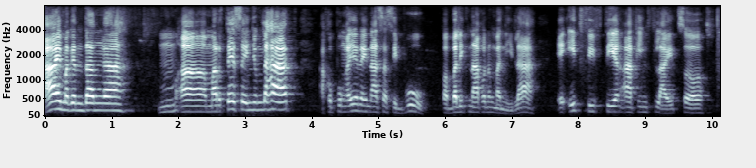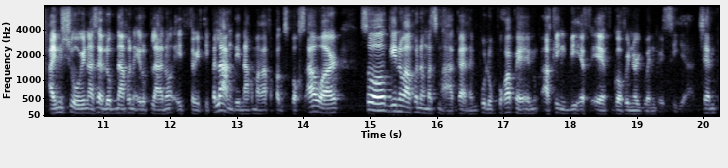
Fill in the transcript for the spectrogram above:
Ay, magandang m- ah, Martes sa inyong lahat. Ako po ngayon ay nasa Cebu. Pabalik na ako ng Manila. Eh, 8.50 ang aking flight. So, I'm sure nasa loob na ako ng aeroplano. 8.30 pa lang. Hindi na ako makakapag-box hour. So, ginawa ko ng mas maaga. Nagpulong po kami ng aking BFF, Governor Gwen Garcia. Siyempre,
